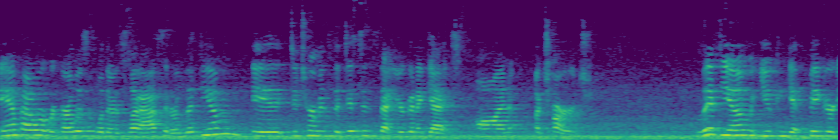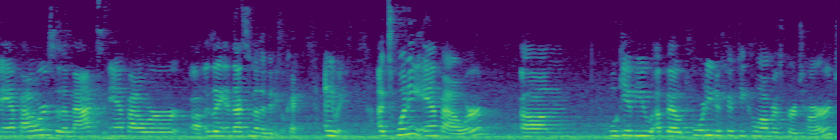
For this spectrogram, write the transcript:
your amp hour, regardless of whether it's lead acid or lithium, it determines the distance that you're gonna get on a charge. Lithium, you can get bigger amp hours, so the max amp hour, uh, that's another video, okay. Anyway, a 20 amp hour um, will give you about 40 to 50 kilometers per charge.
